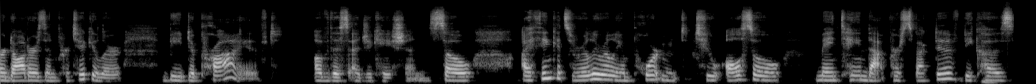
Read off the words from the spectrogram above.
her daughters in particular, be deprived of this education. So I think it's really, really important to also maintain that perspective because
